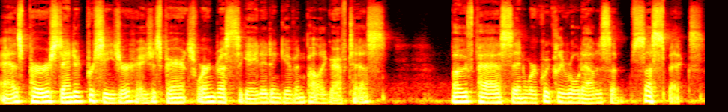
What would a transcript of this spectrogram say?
As per standard procedure, Asha's parents were investigated and given polygraph tests. Both passed and were quickly ruled out as sub- suspects.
